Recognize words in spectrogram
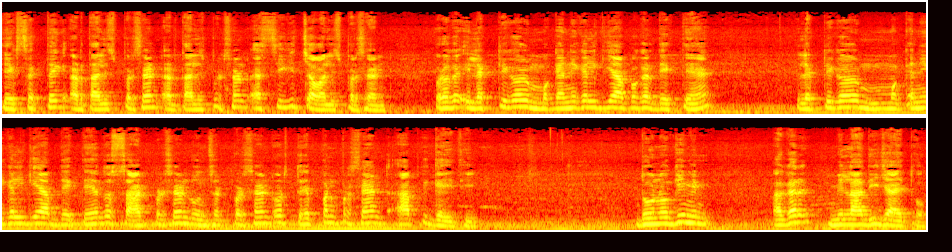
देख सकते हैं कि अड़तालीस परसेंट अड़तालीस परसेंट एस सी की चवालीस परसेंट। और अगर इलेक्ट्रिकल और मैकेनिकल की आप अगर देखते हैं इलेक्ट्रिकल और मकैनिकल की आप देखते हैं तो 60 परसेंट, उनसठ परसेंट और तिरपन परसेंट आपकी गई थी। दोनों की अगर मिला दी जाए तो।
